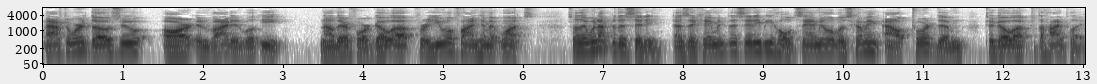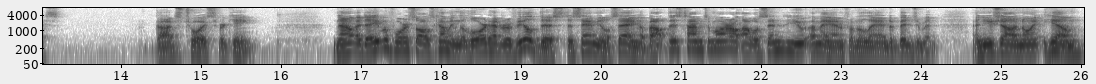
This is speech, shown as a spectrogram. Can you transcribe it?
Afterward, those who are invited will eat. Now therefore, go up, for you will find him at once. So they went up to the city. As they came into the city, behold, Samuel was coming out toward them to go up to the high place. God's choice for king. Now, a day before Saul's coming, the Lord had revealed this to Samuel, saying, About this time tomorrow I will send to you a man from the land of Benjamin, and you shall anoint him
